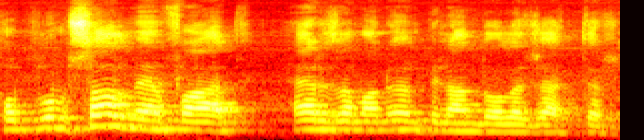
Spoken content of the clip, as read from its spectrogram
toplumsal menfaat her zaman ön planda olacaktır.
